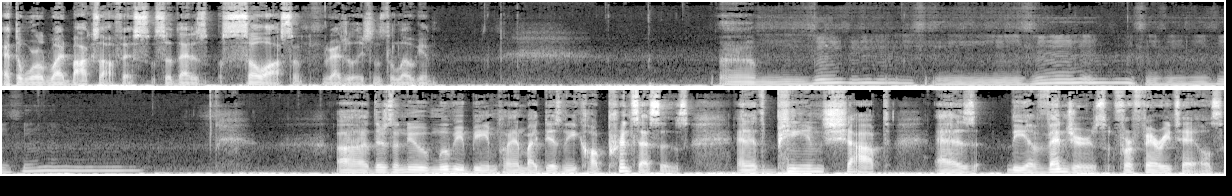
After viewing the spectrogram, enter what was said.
at the worldwide box office. So that is so awesome. Congratulations to Logan. Um, uh, there's a new movie being planned by Disney called Princesses, and it's being shopped as the Avengers for fairy tales.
